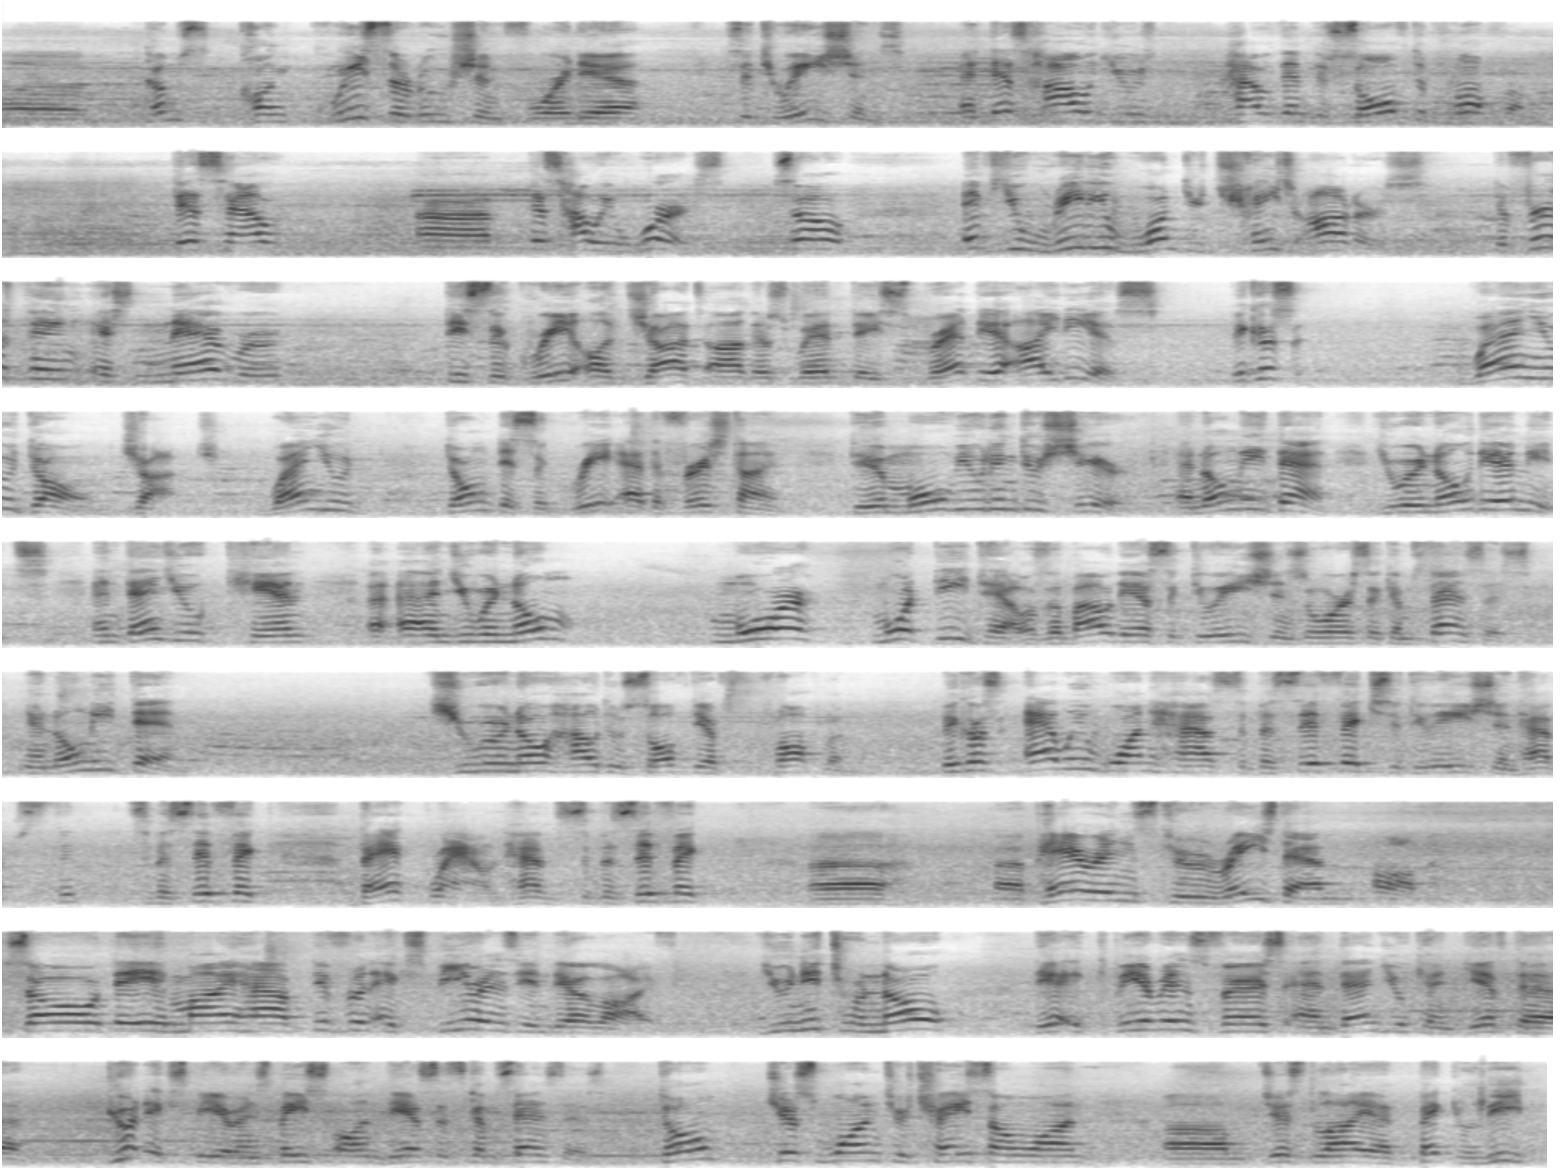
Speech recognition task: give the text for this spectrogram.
uh, comes concrete solution for their situations, and that's how you help them to solve the problem. That's how uh, that's how it works. So, if you really want to change others, the first thing is never disagree or judge others when they spread their ideas, because when you don't judge, when you don't disagree at the first time, they're more willing to share, and only then you will know their needs, and then you can, uh, and you will know more more details about their situations or circumstances, and only then you will know how to solve their problem. Because everyone has specific situation, have specific background, have specific uh, uh, parents to raise them up. So they might have different experience in their life. You need to know their experience first and then you can give the good experience based on their circumstances. Don't just want to chase someone um, just like a big leap.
